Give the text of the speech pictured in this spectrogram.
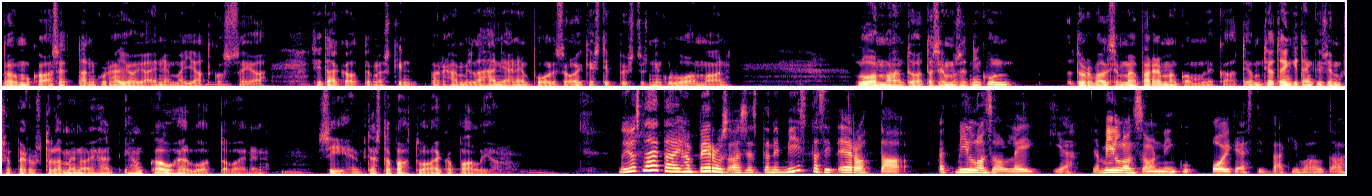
toivon mukaan asettaa niin kuin rajoja enemmän jatkossa ja sitä kautta myöskin parhaimmillaan hän ja hänen puoliso oikeasti pystyisi niin kuin luomaan, luomaan tuota semmoiset niin kuin turvallisemman ja paremman kommunikaation, mutta jotenkin tämän kysymyksen perusteella meidän on ihan, ihan kauhean luottavainen siihen. Pitäisi tapahtua aika paljon. No jos lähdetään ihan perusasiasta, niin mistä sitten erottaa, että milloin se on leikkiä ja milloin se on niin kuin oikeasti väkivaltaa?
